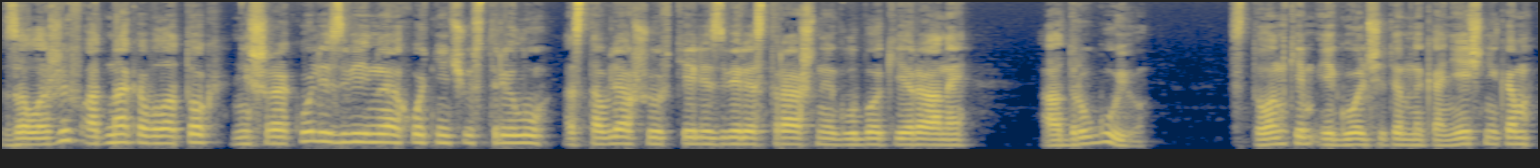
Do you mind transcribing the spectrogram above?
заложив, однако, в лоток не широко лезвийную охотничью стрелу, оставлявшую в теле зверя страшные глубокие раны, а другую, с тонким игольчатым наконечником,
